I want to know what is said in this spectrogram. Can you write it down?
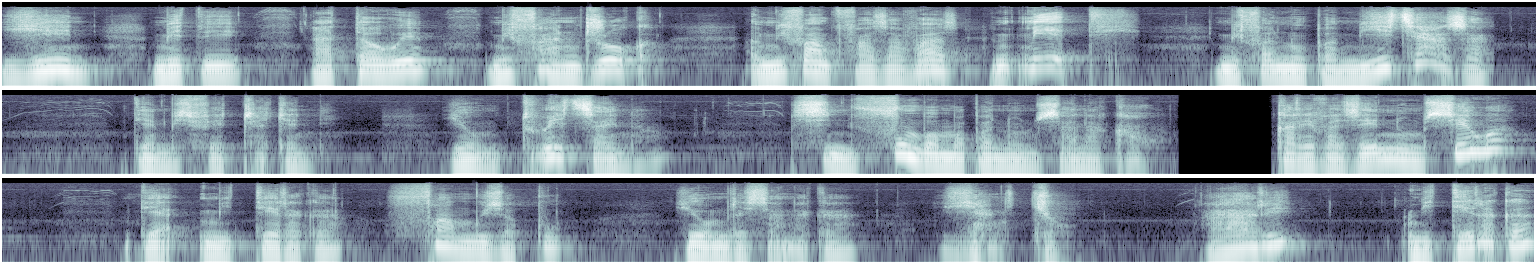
eny mety atao hoe mifandroaka mifampivazavaza mety mifanompa mihitsy aza dia misy fiatraikany eo am'toetsaina sy ny fomba mampanao ny zanaka ao ka rehefa izay no miseho a dia miteraka famoizam-po eo amin'ilay zanaka ihany koa ary miteraka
